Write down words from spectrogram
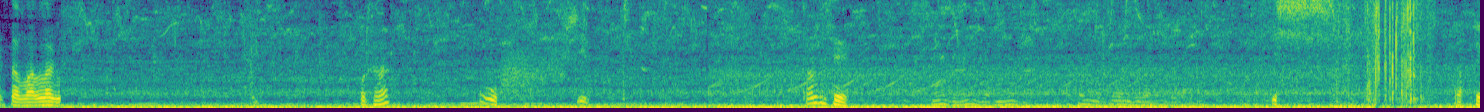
একটা ভালো না? উফ শিট ইস আস্তে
